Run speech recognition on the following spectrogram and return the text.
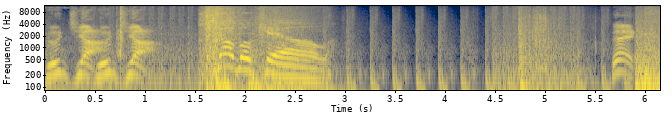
Good job! Good job! Double kill. Thanks!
